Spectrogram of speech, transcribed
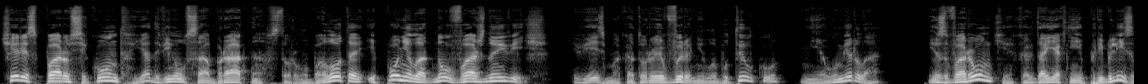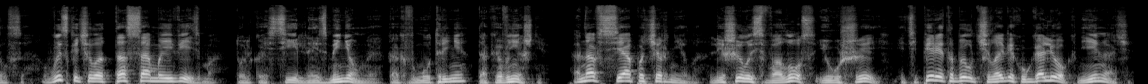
Через пару секунд я двинулся обратно в сторону болота и понял одну важную вещь. Ведьма, которая выронила бутылку, не умерла. Из воронки, когда я к ней приблизился, выскочила та самая ведьма, только сильно измененная, как внутренне, так и внешне. Она вся почернела, лишилась волос и ушей, и теперь это был человек-уголек, не иначе,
